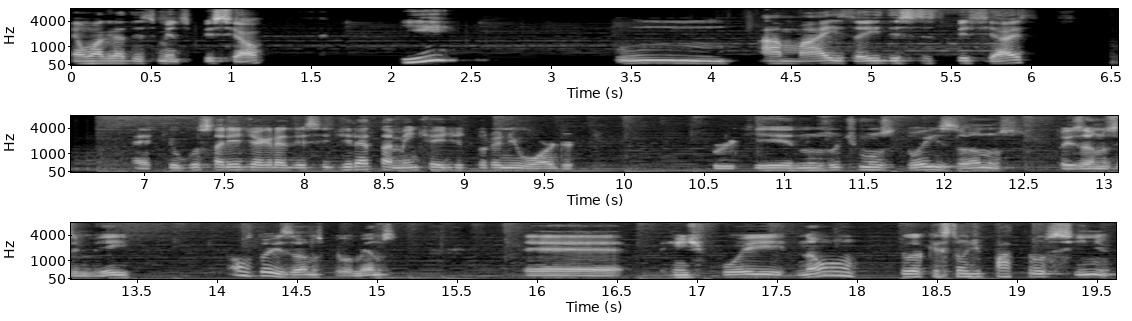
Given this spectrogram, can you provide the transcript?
é um agradecimento especial. E um a mais aí desses especiais é que eu gostaria de agradecer diretamente à editora New Order, porque nos últimos dois anos, dois anos e meio, uns dois anos pelo menos, é, a gente foi, não pela questão de patrocínio,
